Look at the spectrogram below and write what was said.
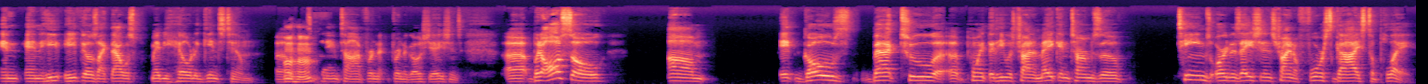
And and he he feels like that was maybe held against him uh, mm-hmm. at the same time for for negotiations. Uh, but also, um, it goes back to a, a point that he was trying to make in terms of teams, organizations trying to force guys to play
